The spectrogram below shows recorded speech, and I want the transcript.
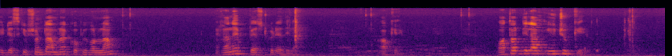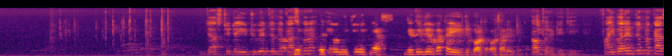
এই ডেসক্রিপশনটা আমরা কপি করলাম। এখানে পেস্ট করে দিলাম। ওকে অথর দিলাম ইউটিউবকে জাস্ট এটা ইউটিউবের জন্য কাজ করে ইউটিউবের কাজ যেহেতু ইউটিউবের তাই ইউটিউব অথরিটি অথরিটি জি। ফাইবারের জন্য কাজ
